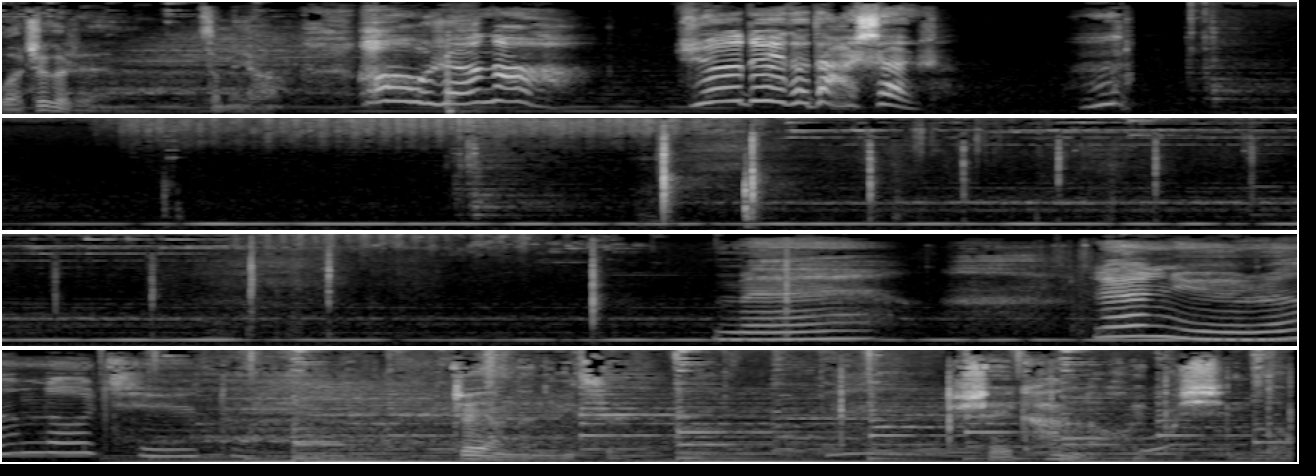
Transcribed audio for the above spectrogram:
我这个人怎么样？好人呐、绝对的大善人。嗯。没，连女人都嫉妒。这样的女子，谁看了会不心动？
